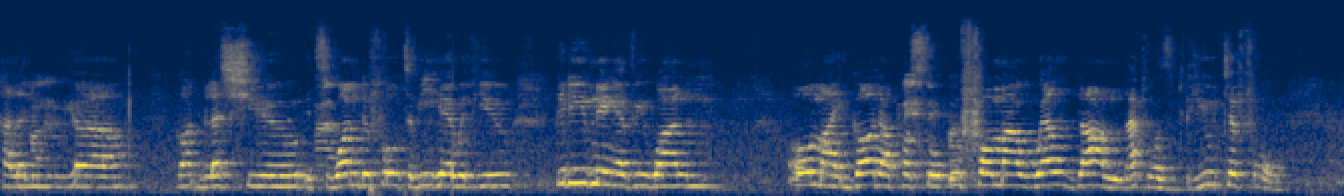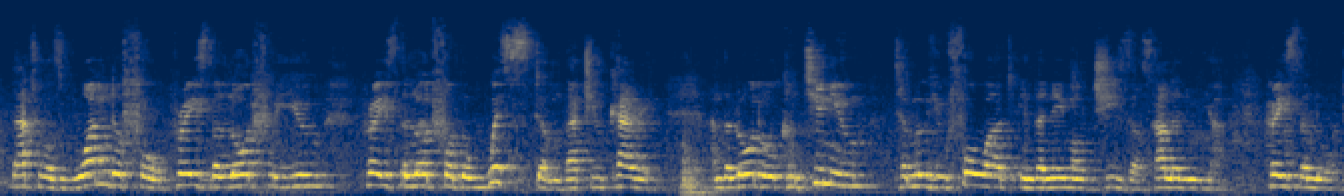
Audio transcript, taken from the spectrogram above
Hallelujah. God bless you. It's wonderful to be here with you. Good evening, everyone. Oh my God, Apostle Ufoma, well done. That was beautiful. That was wonderful. Praise the Lord for you. Praise the Lord for the wisdom that you carry. And the Lord will continue to move you forward in the name of Jesus. Hallelujah. Praise the Lord.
